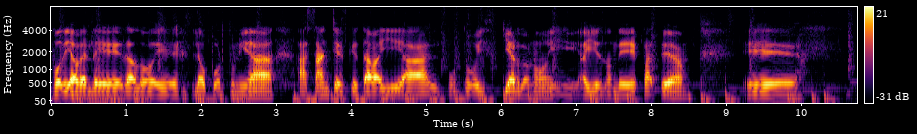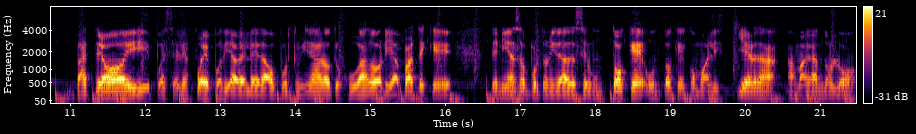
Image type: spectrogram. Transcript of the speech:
podía haberle dado eh, la oportunidad a Sánchez que estaba ahí al punto izquierdo, ¿no? Y ahí es donde patea. Eh, pateó y pues se le fue, podía haberle dado oportunidad al otro jugador y aparte que tenía esa oportunidad de hacer un toque, un toque como a la izquierda amagándolo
